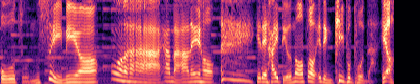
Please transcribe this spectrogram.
保存性命。哇，啊那安尼吼，迄、那个海潮老祖一定气噗噗啊！哟，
